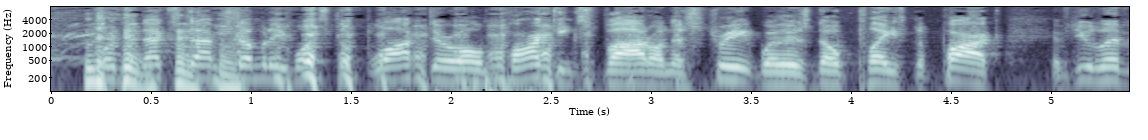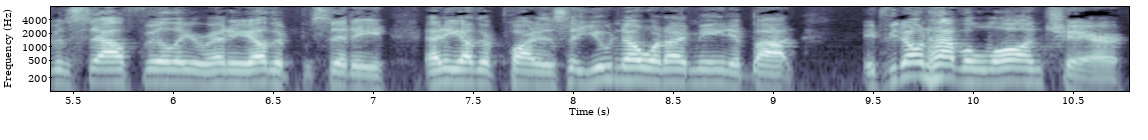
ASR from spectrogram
or the next time somebody wants to block their own parking spot on the street where there's no place to park. If you live in South Philly or any other city, any other part of the city, you know what I mean about. If you don't have a lawn chair,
